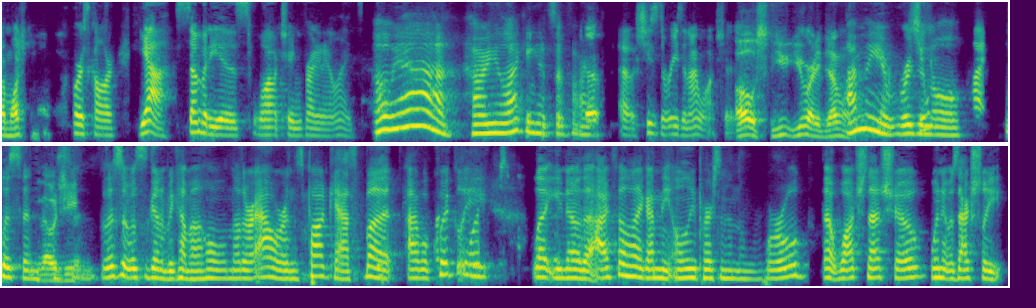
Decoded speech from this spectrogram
I'm watching. Horse collar. Yeah, somebody is watching Friday Night Lights. Oh yeah, how are you liking it so far? Yeah. Oh, she's the reason I watch it. Oh, so you you already done? I'm the original. Listen, listen, this was going to become a whole another hour in this podcast, but I will quickly let you know that I feel like I'm the only person in the world that watched that show when it was actually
